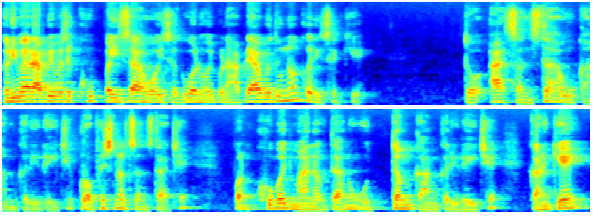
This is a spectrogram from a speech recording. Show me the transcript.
ઘણીવાર આપણી પાસે ખૂબ પૈસા હોય, સગવડ હોય, પણ આપણે આ બધું ન કરી શકીએ. તો આ સંસ્થા આવું કામ કરી રહી છે. પ્રોફેશનલ સંસ્થા છે, પણ ખૂબ જ માનવતાનું ઉત્તમ કામ કરી રહી છે. કારણ કે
